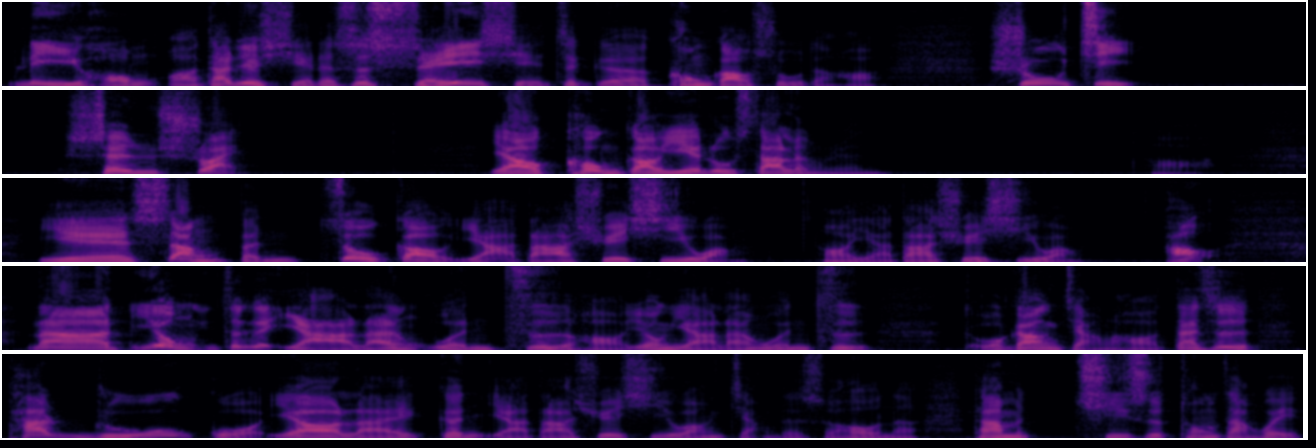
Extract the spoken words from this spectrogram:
利宏啊，他就写的是谁写这个控告书的哈？书记申帅要控告耶路撒冷人啊，也上本奏告亚达薛西王啊，亚达薛西王。好，那用这个亚兰文字哈，用亚兰文字。我刚刚讲了哈，但是他如果要来跟亚达薛西王讲的时候呢，他们其实通常会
